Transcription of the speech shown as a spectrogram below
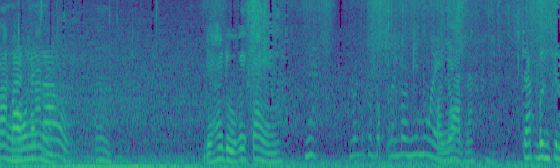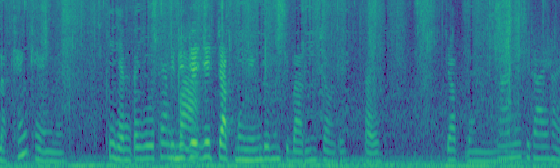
บ้านบ้านโน้นพระนั่นเจ้า น่ะอืมเดี๋ยวให้ดูใกล้ๆนะมันก็บ่มันบ่มีหน่วยขออนุญาเนาะตนะจับเบิ่งจิล่ะแข็งแข็งๆนะที่เห็นแต่อยูแท่นทีนี้ฟ้าอย่าอย่าจับหมองนี้เด้อมันสิบาดมันเจ้าเด้อใส่จับหมองนี้ น้านี่สิได้ให้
